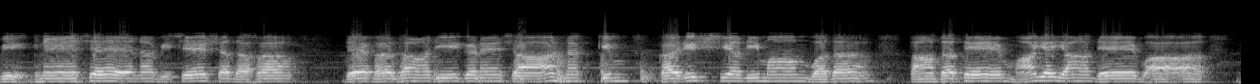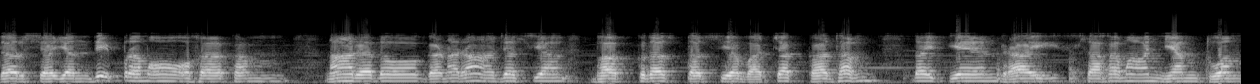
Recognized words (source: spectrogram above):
विघ्नेशेन विशेषदः देहधारी गणेशानः किं करिष्यति मां वद? तादते मायया देवा दर्शयन्ति प्रमोहकम्। नारदो गणराजस्य भक्तस्तस्य वच कथं दैत्येन्द्रैः सहमान्यं त्वं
